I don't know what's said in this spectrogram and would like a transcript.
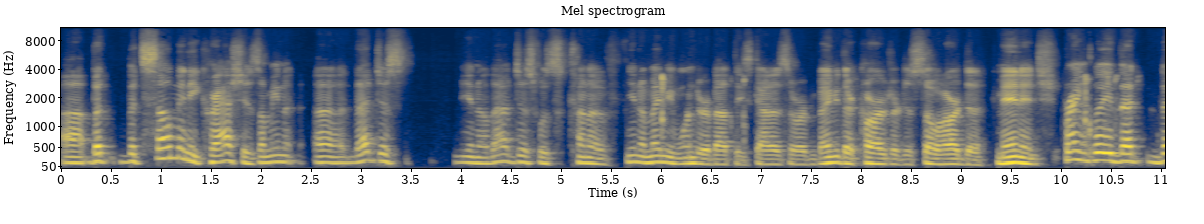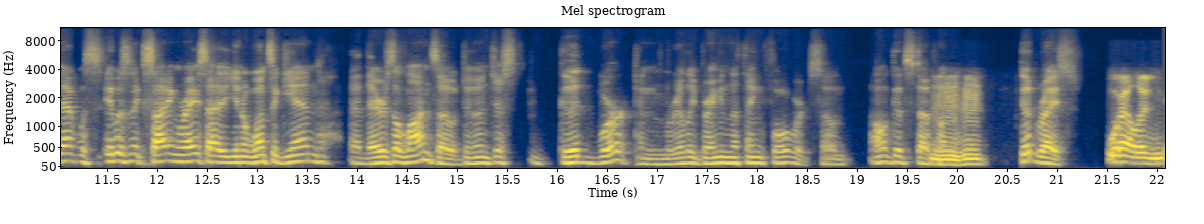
Uh, but but so many crashes. I mean, uh, that just you know that just was kind of you know made me wonder about these guys, or maybe their cars are just so hard to manage. Frankly, that that was it was an exciting race. I you know once again uh, there's Alonso doing just good work and really bringing the thing forward. So all good stuff. Mm-hmm. Good race. Well, and,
